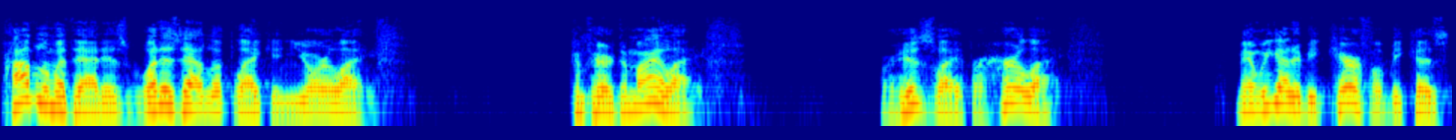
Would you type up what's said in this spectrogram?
Problem with that is, what does that look like in your life compared to my life or his life or her life? Man, we got to be careful because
